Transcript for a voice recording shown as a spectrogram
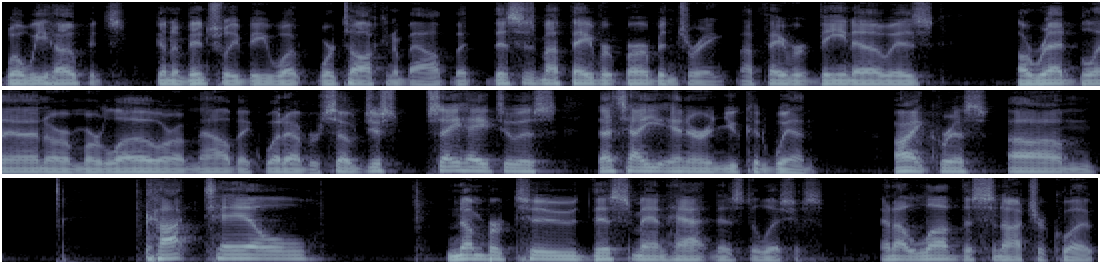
well, we hope it's going to eventually be what we're talking about, but this is my favorite bourbon drink. My favorite vino is a red blend or a Merlot or a Malbec, whatever. So just say hey to us. That's how you enter and you could win. All right, Chris. Um, cocktail number two this Manhattan is delicious. And I love the Sinatra quote.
